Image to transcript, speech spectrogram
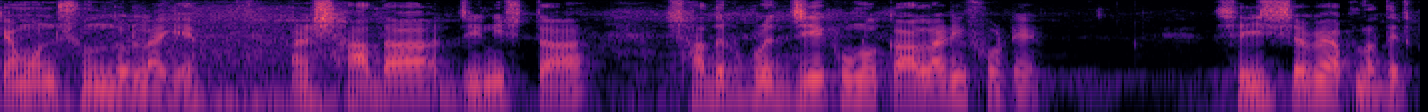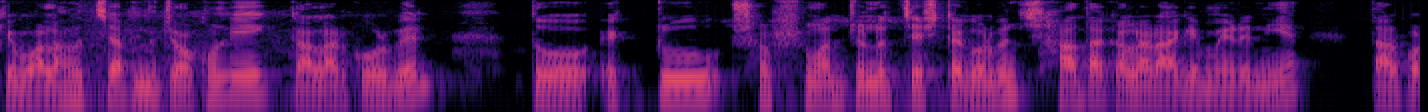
কেমন সুন্দর লাগে। মানে সাদা জিনিসটা সাদার উপরে যে কোনো কালারই ফোটে। সেই হিসাবে আপনাদেরকে বলা হচ্ছে, আপনি যখনই কালার করবেন তো একটু সবসময়ের জন্য চেষ্টা করবেন সাদা কালার আগে মেরে নিয়ে তারপর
